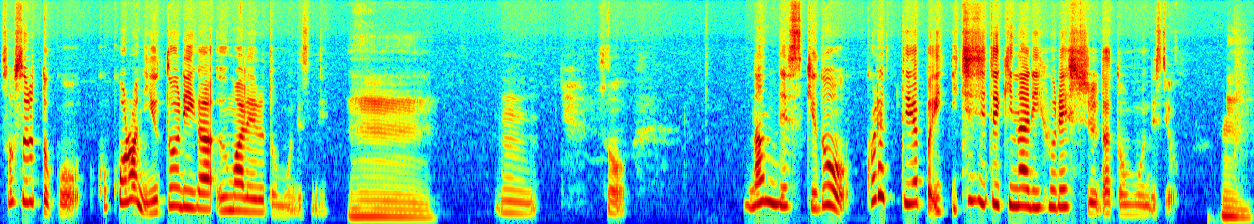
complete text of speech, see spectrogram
そうするとこう、心にゆとりが生まれると思うんですね。うーん。うん。そう。なんですけど、これってやっぱい一時的なリフレッシュだと思うんですよ。うん。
